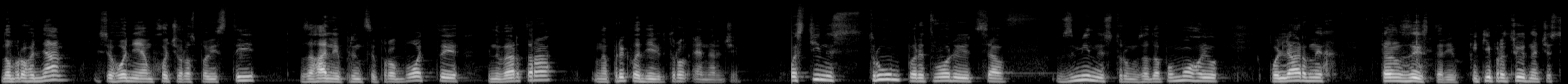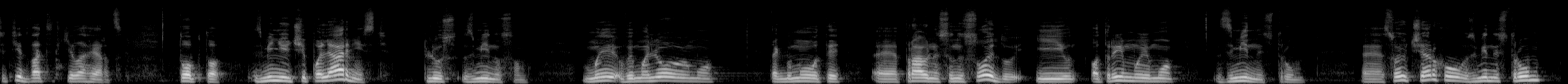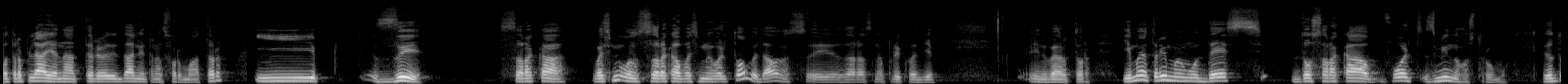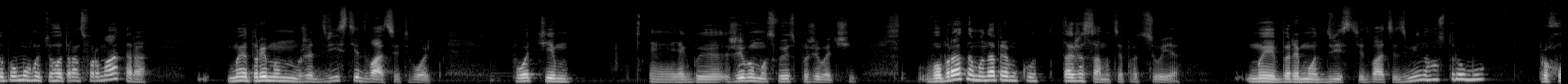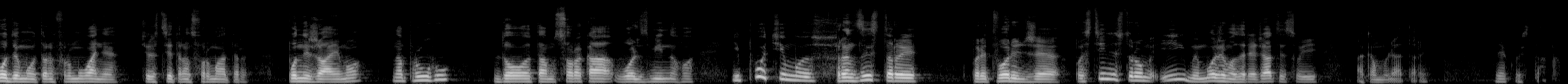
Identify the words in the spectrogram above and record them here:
Доброго дня! Сьогодні я вам хочу розповісти загальний принцип роботи інвертора на прикладі Victron Energy. Постійний струм перетворюється в змінний струм за допомогою полярних транзисторів, які працюють на частоті 20 кГц. Тобто, змінюючи полярність плюс з мінусом, ми вимальовуємо, так би мовити, е, правильну синусоїду і отримуємо змінний струм. Е, В свою чергу, змінний струм потрапляє на тероїдальний трансформатор і з 48, он 48 вольтовий, да, у нас е, зараз на прикладі інвертор, і ми отримуємо десь до 40 вольт змінного струму. І за допомогою цього трансформатора ми отримаємо вже 220 вольт. Потім е, якби, живемо свої споживачі. В обратному напрямку так же само це працює. Ми беремо 220 змінного струму, проходимо трансформування через цей трансформатор, понижаємо напругу до там, 40 вольт змінного, і потім е, транзистори перетворюють вже постійний струм, і ми можемо заряджати свої акумулятори. Якось так.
